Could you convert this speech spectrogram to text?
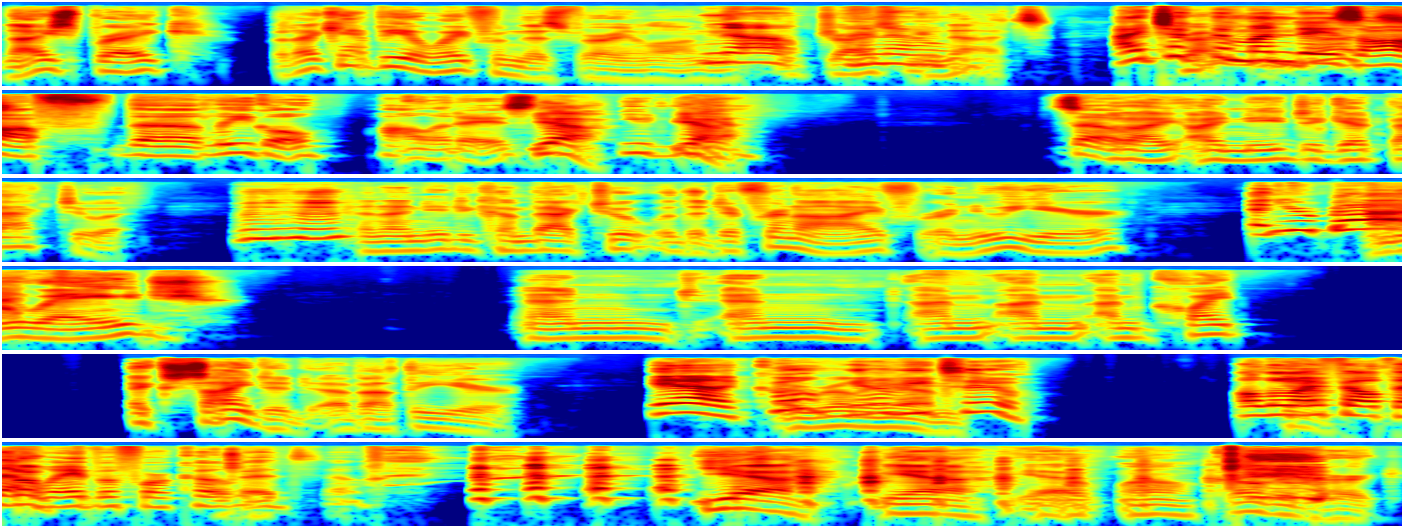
nice break, but I can't be away from this very long. No, it drives me nuts. I took the Mondays off, the legal holidays. Yeah, You- yeah. So, But I, I need to get back to it. Mhm. And I need to come back to it with a different eye for a new year, and you're back. new age. And and I'm I'm I'm quite excited about the year. Yeah, cool. really yeah, me am. too. Although I felt that So- way before COVID. So Yeah, yeah, yeah. Well, COVID hurt.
